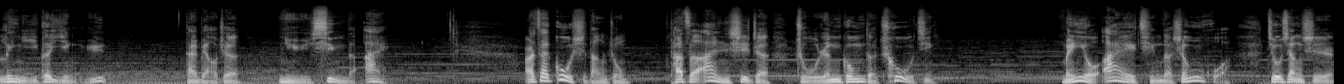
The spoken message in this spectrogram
另一个隐喻，代表着女性的爱，而在故事当中。它则暗示着主人公的处境。没有爱情的生活，就像是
